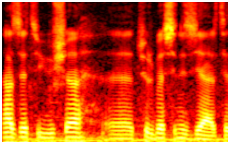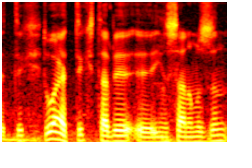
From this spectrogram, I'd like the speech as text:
Hazreti Yuşa e, türbesini ziyaret ettik. Dua ettik. Tabii e, insanımızın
